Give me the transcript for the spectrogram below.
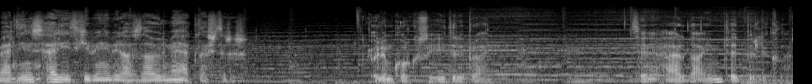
Verdiğiniz her yetki beni biraz daha ölüme yaklaştırır. Ölüm korkusu iyidir İbrahim. Seni her daim tedbirli kılar.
